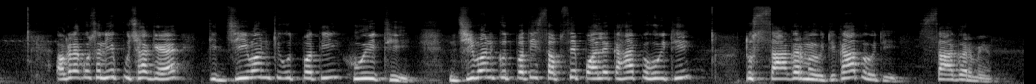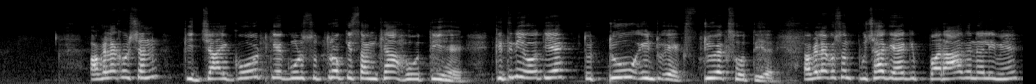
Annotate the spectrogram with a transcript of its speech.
अगला क्वेश्चन ये पूछा गया है कि जीवन की उत्पत्ति हुई थी। जीवन की उत्पत्ति सबसे पहले कहाँ पे हुई थी? तो सागर में हुई थी। कहाँ पे हुई थी? सागर में। अगला क्वेश्चन कि जाइगोट के गुणसूत्रों की संख्या होती है। कितनी होती है? तो two into x two x होती है। अगला क्वेश्चन पूछा गया है कि पराग नली में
